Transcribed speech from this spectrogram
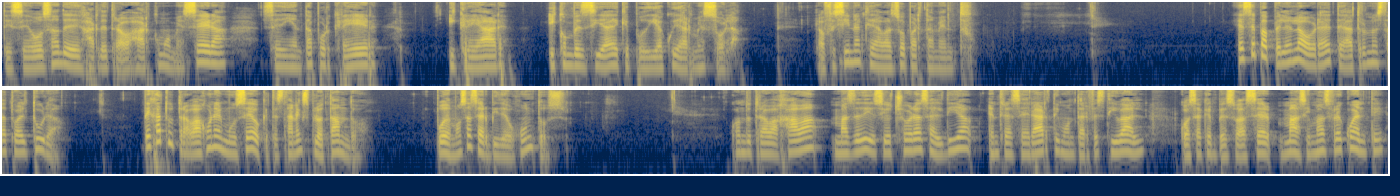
deseosa de dejar de trabajar como mesera, sedienta por creer y crear, y convencida de que podía cuidarme sola. La oficina quedaba en su apartamento. Ese papel en la obra de teatro no está a tu altura, Deja tu trabajo en el museo que te están explotando. Podemos hacer video juntos. Cuando trabajaba más de 18 horas al día entre hacer arte y montar festival, cosa que empezó a ser más y más frecuente,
